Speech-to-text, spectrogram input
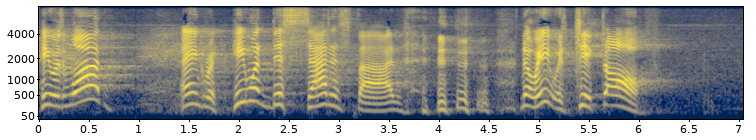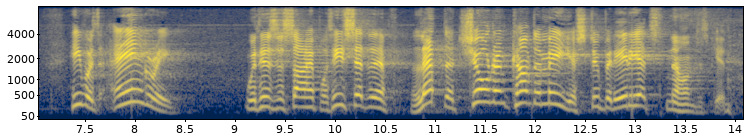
He was what? Angry. He wasn't dissatisfied. no, he was ticked off. He was angry with his disciples. He said to them, Let the children come to me, you stupid idiots. No, I'm just kidding.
